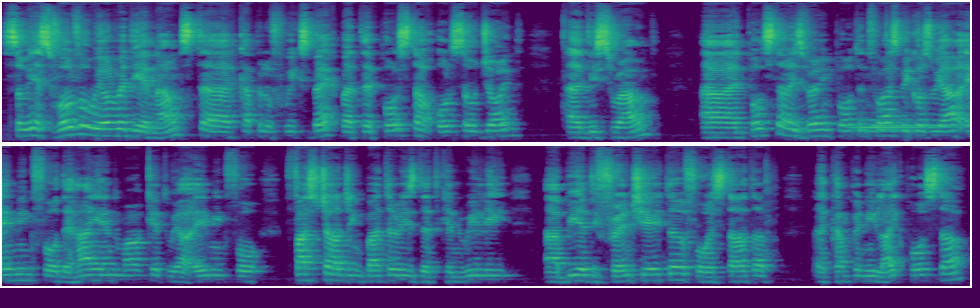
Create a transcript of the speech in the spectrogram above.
So yes, Volvo we already announced a couple of weeks back, but uh, Polestar also joined uh, this round. Uh, and Polestar is very important for us because we are aiming for the high-end market. We are aiming for fast-charging batteries that can really uh, be a differentiator for a startup a company like Polestar.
